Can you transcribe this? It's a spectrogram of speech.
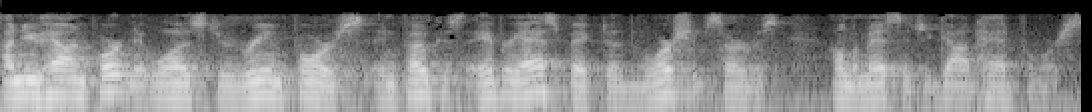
I knew how important it was to reinforce and focus every aspect of the worship service on the message that God had for us.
